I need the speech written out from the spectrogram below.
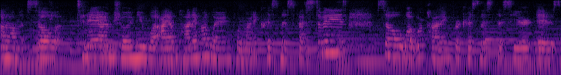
Um, so today I'm showing you what I am planning on wearing for my Christmas festivities. So what we're planning for Christmas this year is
